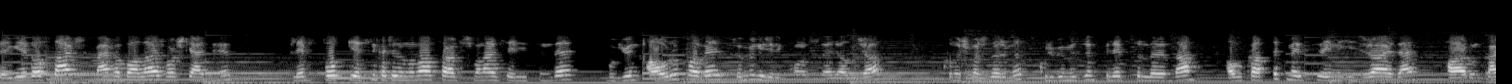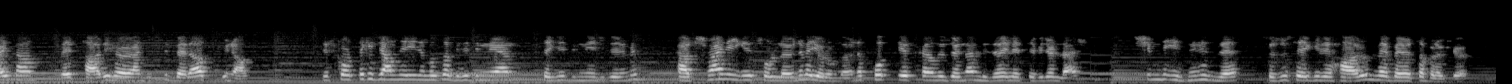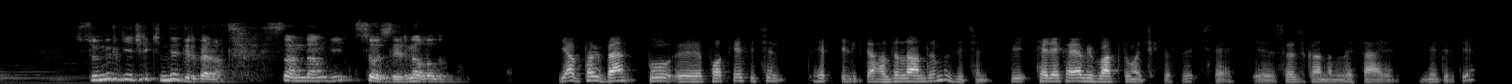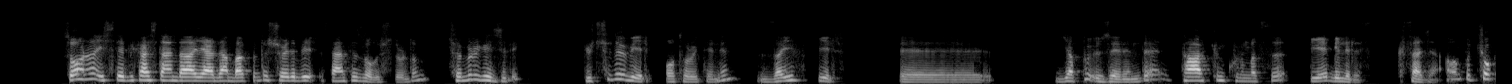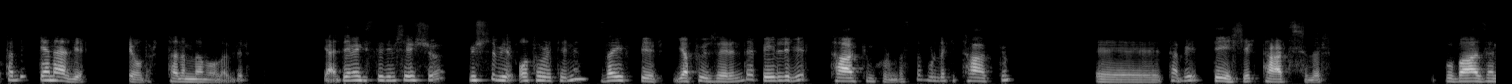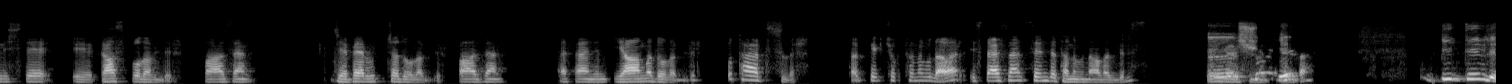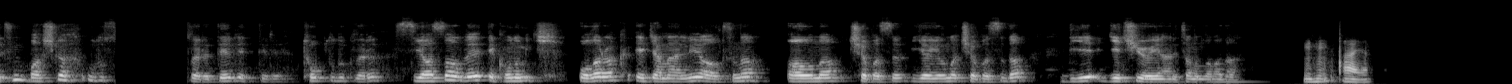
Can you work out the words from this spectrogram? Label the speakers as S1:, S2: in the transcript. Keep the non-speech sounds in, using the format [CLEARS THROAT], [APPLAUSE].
S1: Sevgili dostlar, merhabalar, hoş geldiniz. Plebs Podcast'in kaçınılmaz tartışmalar serisinde bugün Avrupa ve sömürgecilik konusunu ele alacağız. Konuşmacılarımız kulübümüzün Plebs'ırlarından avukatlık mesleğini icra eden Harun Kaytan ve tarih öğrencisi Berat Ünal. Discord'daki canlı yayınımızda bizi dinleyen sevgili dinleyicilerimiz tartışmayla ilgili sorularını ve yorumlarını podcast kanalı üzerinden bizlere iletebilirler. Şimdi izninizle sözü sevgili Harun ve Berat'a bırakıyorum.
S2: Sömürgecilik nedir Berat? Senden bir sözlerini alalım.
S3: Ya tabii ben bu e, podcast için hep birlikte hazırlandığımız için bir TDK'ya bir baktım açıkçası. İşte e, sözlük anlamı vesaire nedir diye. Sonra işte birkaç tane daha yerden baktığımda şöyle bir sentez oluşturdum. Sömürgecilik güçlü bir otoritenin zayıf bir e, yapı üzerinde tahakküm kurması diyebiliriz kısaca. Ama bu çok tabii genel bir şey olur, tanımlama olabilir. Yani demek istediğim şey şu, güçlü bir otoritenin zayıf bir yapı üzerinde belli bir tahakküm kurması. Buradaki tahakküm e, tabii değişir, tartışılır. Bu bazen işte e, gasp olabilir, bazen ceberrutça da olabilir, bazen efendim yağma da olabilir. Bu tartışılır. Tabii pek çok tanımı da var. İstersen senin de tanımını alabiliriz.
S2: Ee, şöyle, bir devletin başka ulusları, devletleri, toplulukları siyasal ve ekonomik olarak egemenliği altına alma çabası, yayılma çabası da diye geçiyor yani tanımlamada.
S3: Hı hı, aynen.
